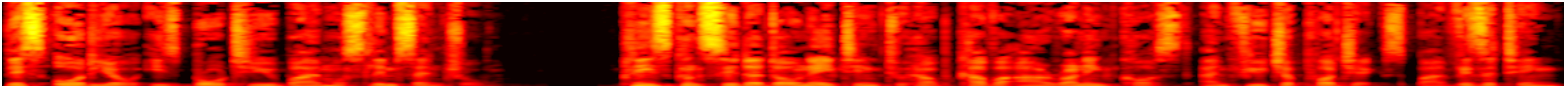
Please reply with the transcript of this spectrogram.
This audio is brought to you by Muslim Central. Please consider donating to help cover our running costs and future projects by visiting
